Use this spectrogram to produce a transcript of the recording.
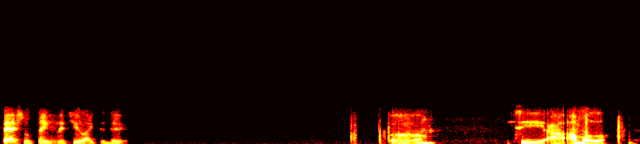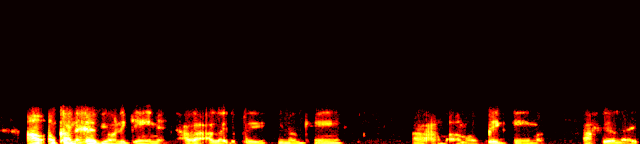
special thing that you like to do? Um, see, I, I'm a, I'm, I'm kind of heavy on the gaming. I, I like to play, you know, game. I'm, I'm a big gamer. I feel like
